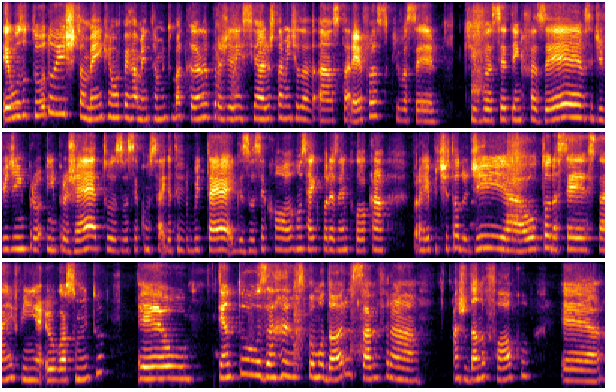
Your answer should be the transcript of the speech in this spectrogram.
Eu uso tudo isso também, que é uma ferramenta muito bacana para gerenciar justamente as tarefas que você que você tem que fazer, você divide em, pro, em projetos, você consegue atribuir tags, você consegue, por exemplo, colocar para repetir todo dia ou toda sexta, enfim, eu gosto muito. Eu tento usar os pomodoros, sabe, para ajudar no foco. É,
